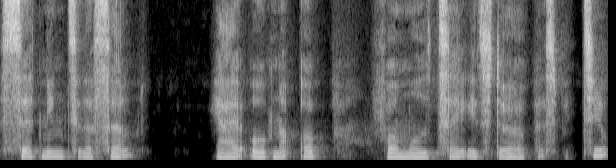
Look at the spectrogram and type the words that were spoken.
sætningen til dig selv. Jeg åbner op for at modtage et større perspektiv.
